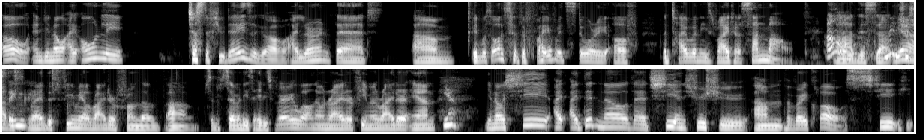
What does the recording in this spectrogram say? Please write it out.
Oh, and you know, I only just a few days ago I learned that um, it was also the favorite story of the Taiwanese writer San Mao. Uh, oh, uh, this uh, yeah, this right, this female writer from the uh, sort of seventies, eighties, very well known writer, female writer, and yeah you know, she, I, I did know that she and Xu Xu um, were very close. She, he,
